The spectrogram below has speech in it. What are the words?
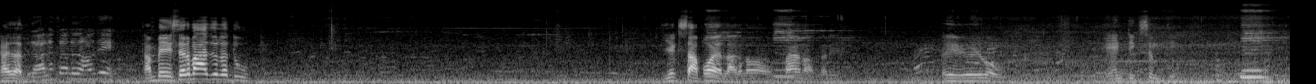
काय झालं? झालं चालू राहू दे. थांबे सर बाजूला तू. एक साप व्हायला लागला. काय नव्हता रे ए, ए, भाऊ. एंटिक समथिंग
